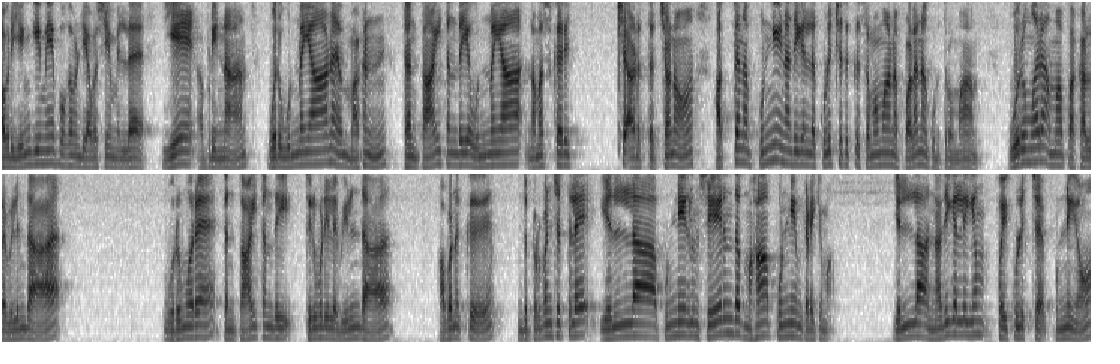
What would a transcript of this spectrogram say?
அவர் எங்கேயுமே போக வேண்டிய அவசியம் இல்லை. ஏன் அப்படின்னா ஒரு உண்மையான மகன் தன் தாய் தந்தையை உண்மையாக நமஸ்கரிச்ச அடுத்த க்ஷணம் அத்தனை புண்ணிய நதிகளில் குளித்ததுக்கு சமமான பலனை கொடுத்துருமா? ஒரு முறை அம்மா அப்பா காலில் விழுந்தா ஒரு முறை தன் தாய் தந்தை திருவடியில் விழுந்தா அவனுக்கு இந்த பிரபஞ்சத்தில் எல்லா புண்ணியங்களும் சேர்ந்த மகா புண்ணியம் கிடைக்குமா? எல்லா நதிகள்லையும் போய் குளித்த புண்ணியம்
